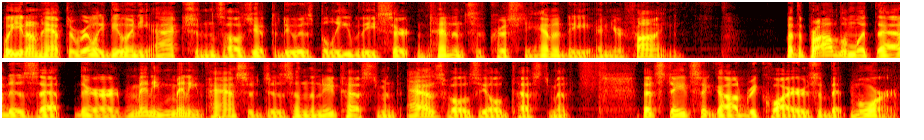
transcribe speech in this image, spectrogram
well, you don't have to really do any actions. All you have to do is believe these certain tenets of Christianity, and you're fine. But the problem with that is that there are many, many passages in the New Testament as well as the Old Testament that states that God requires a bit more.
